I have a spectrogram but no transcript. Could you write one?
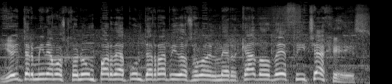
Y hoy terminamos con un par de apuntes rápidos sobre el mercado de fichajes.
